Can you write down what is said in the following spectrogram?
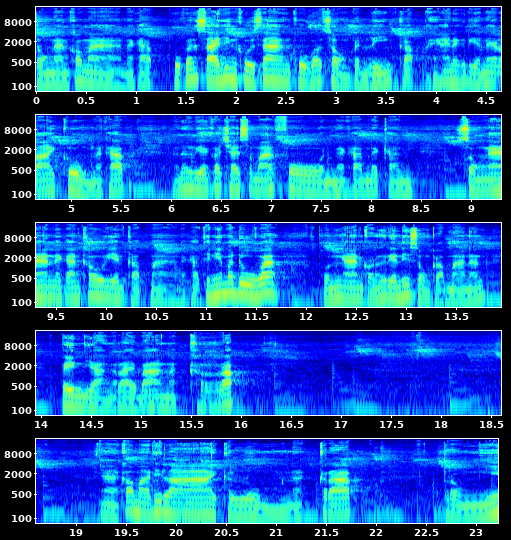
ส่งงานเข้ามานะครับ Google Site ที่คุณครูสร้างครูก็ส่งเป็นลิงก์กลับไปให้นักเรียนในไลน์กลุ่มนะครับนักเรียนก็ใช้สมาร์ทโฟนนะครับในการส่งงานในการเข้าเรียนกลับมานะครับ ทีนี้มาดูว่าผลงานของนักเรียนที่ส่งกลับมานั้น เป็นอย่างไรบ้างนะครับ เข้ามาที่ลน์กลุ่มนะครับ ตรงนี้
